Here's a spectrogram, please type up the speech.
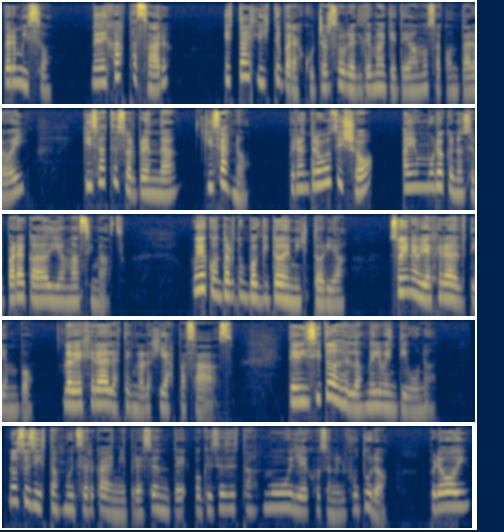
permiso. ¿Me dejas pasar? ¿Estás listo para escuchar sobre el tema que te vamos a contar hoy? Quizás te sorprenda, quizás no, pero entre vos y yo hay un muro que nos separa cada día más y más. Voy a contarte un poquito de mi historia. Soy una viajera del tiempo, la viajera de las tecnologías pasadas. Te visito desde el 2021. No sé si estás muy cerca de mi presente o quizás estás muy lejos en el futuro, pero hoy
